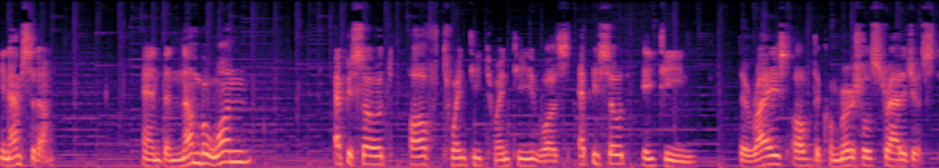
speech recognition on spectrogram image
in Amsterdam. And the number one episode of 2020 was episode 18, The Rise of the Commercial Strategist.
